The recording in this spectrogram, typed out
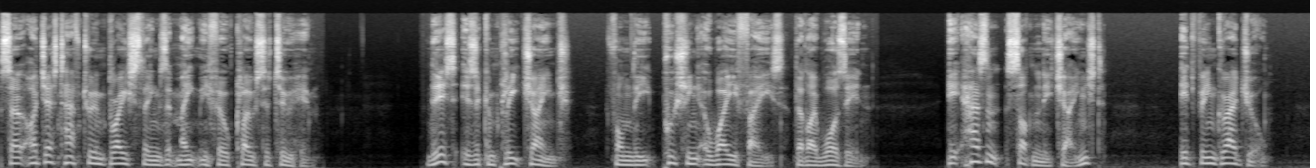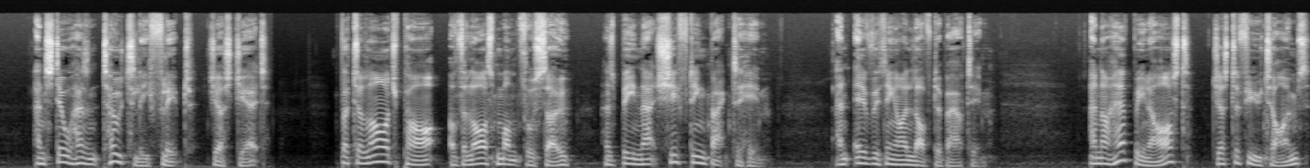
so I just have to embrace things that make me feel closer to him. This is a complete change from the pushing away phase that I was in. It hasn't suddenly changed, it's been gradual and still hasn't totally flipped just yet. But a large part of the last month or so has been that shifting back to him and everything I loved about him. And I have been asked, just a few times,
